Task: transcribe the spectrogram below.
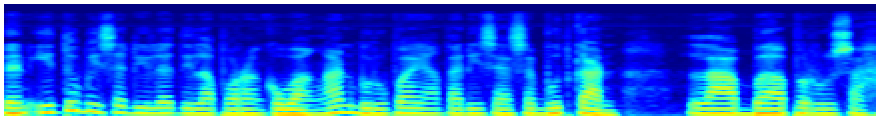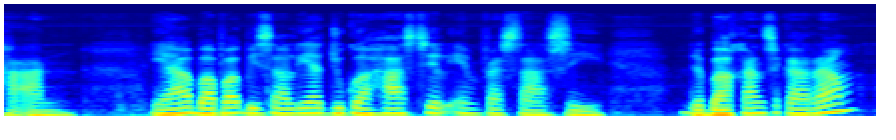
Dan itu bisa dilihat di laporan keuangan berupa yang tadi saya sebutkan, laba perusahaan. Ya, Bapak bisa lihat juga hasil investasi. Bahkan sekarang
